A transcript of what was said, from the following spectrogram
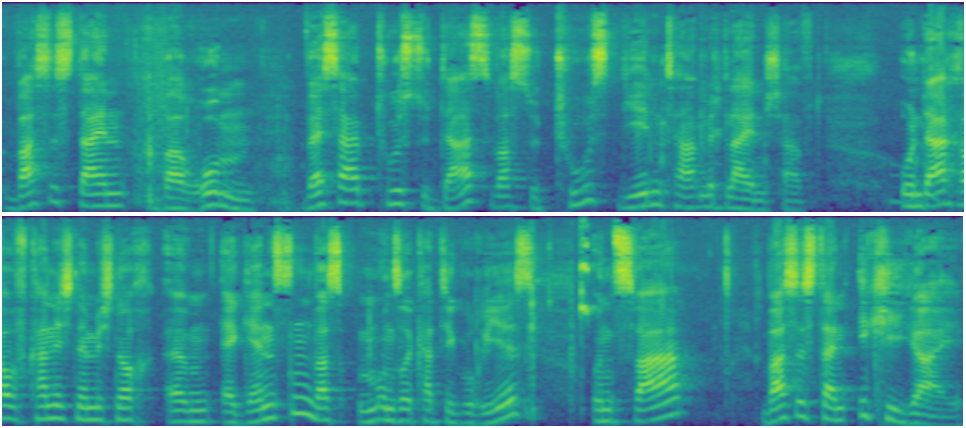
was ist dein Warum? Weshalb tust du das, was du tust, jeden Tag mit Leidenschaft? Und darauf kann ich nämlich noch ähm, ergänzen, was unsere Kategorie ist. Und zwar, was ist dein Ikigai?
